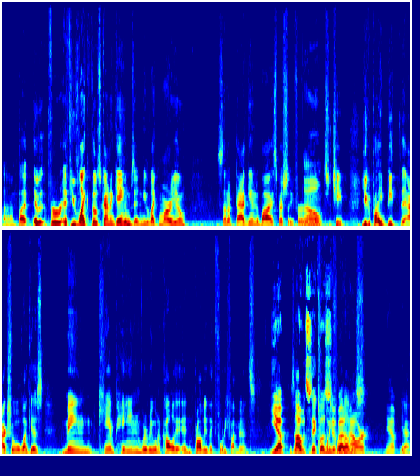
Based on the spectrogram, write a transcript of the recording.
Um, but it was for if you like those kind of games and you like Mario, it's not a bad game to buy, especially for No. it's cheap. You could probably beat the actual, I guess, main campaign, whatever you want to call it, in probably like 45 minutes. Yep. Like I would say close to 24 about an hour. Yep. Yeah.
